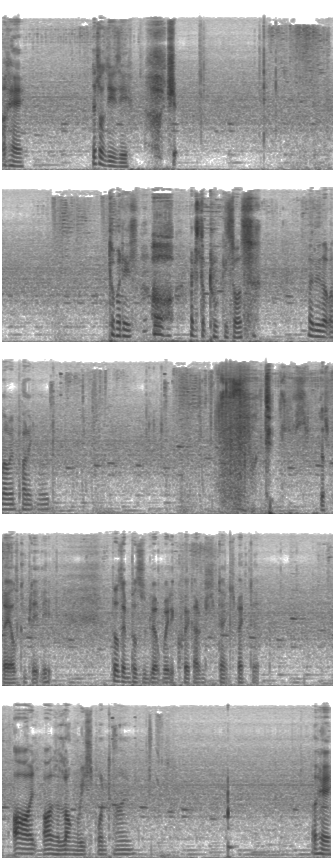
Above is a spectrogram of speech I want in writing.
Okay. This one's easy. Shit. Days. Oh, I just stopped talking sauce. I do that when I'm in panic mode. just failed completely. Those impulses blew up really quick, I just didn't expect it. Oh, oh, there's a long respawn time. Okay,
